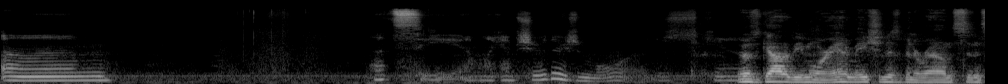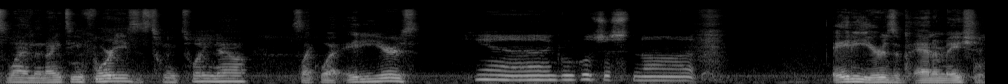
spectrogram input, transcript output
Um, let's see. I'm like, I'm sure there's more. Can't- There's got to be more. Animation has been around since when? The 1940s. It's 2020 now. It's like what, 80 years? Yeah, Google's just not. 80 years of animation.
